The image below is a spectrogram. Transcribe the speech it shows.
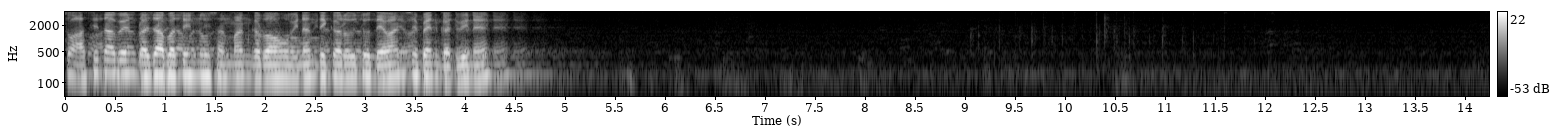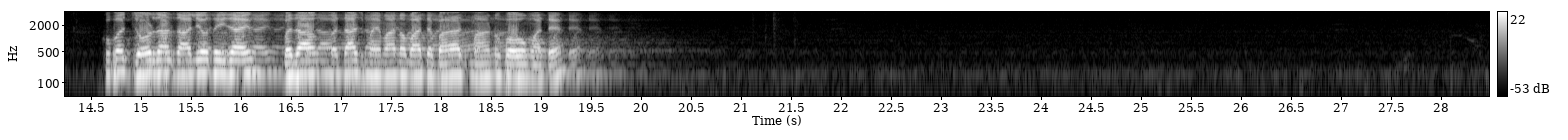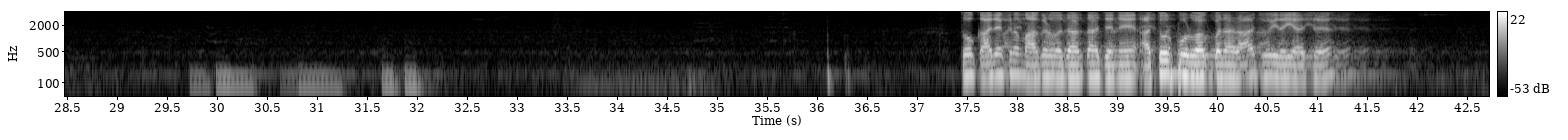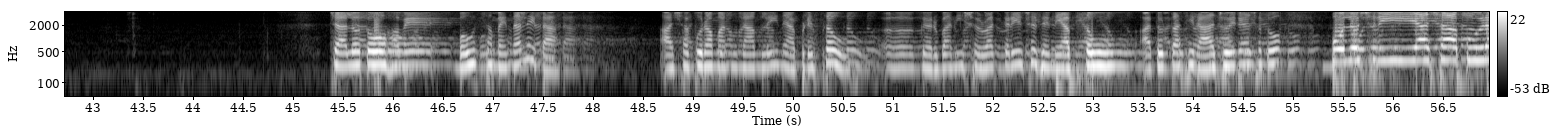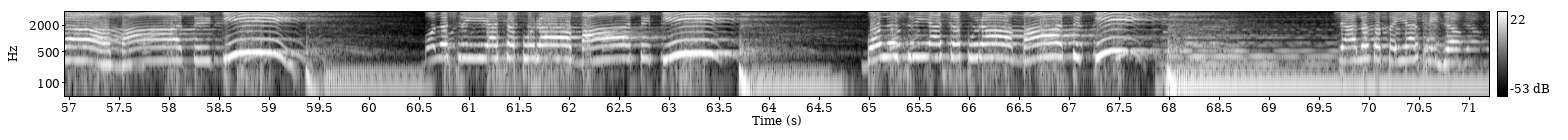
તો આશિતાબેન પ્રજાપતિનું સન્માન કરવા હું વિનંતી કરું છું. દેવાંશીબેન ગઢવીને. ખૂબ જ જોરદાર તાલીઓ થઈ જાય. બધા બધા જ મહેમાનો માટે બધા જ મહાનુભાવો માટે. તો કાર્યક્રમ આગળ વધારતા જેને આતુરપૂર્વક બધા રાહ જોઈ રહ્યા છે. ચાલો તો હવે બહુ સમય ન લેતા આશાપુરામાનું નામ લઈને આપણે સૌ ગરબાની શરૂઆત કરીએ છીએ, જેની આપ સૌ આતુરતાથી રાહ જોઈ રહ્યા છો. તો બોલો શ્રી આશાપુરા માત કી. બોલો શ્રી આશાપુરા માત કી. બોલો શ્રી આશાપુરા માત કી ચાલો તો તૈયાર થઈ જાઓ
